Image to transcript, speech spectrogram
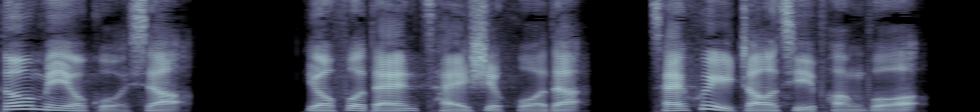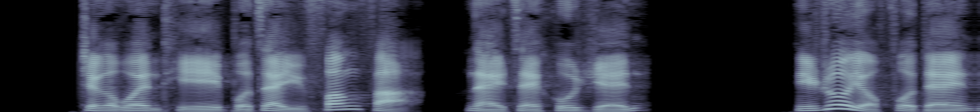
都没有果效。有负担才是活的，才会朝气蓬勃。这个问题不在于方法，乃在乎人。你若有负担，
